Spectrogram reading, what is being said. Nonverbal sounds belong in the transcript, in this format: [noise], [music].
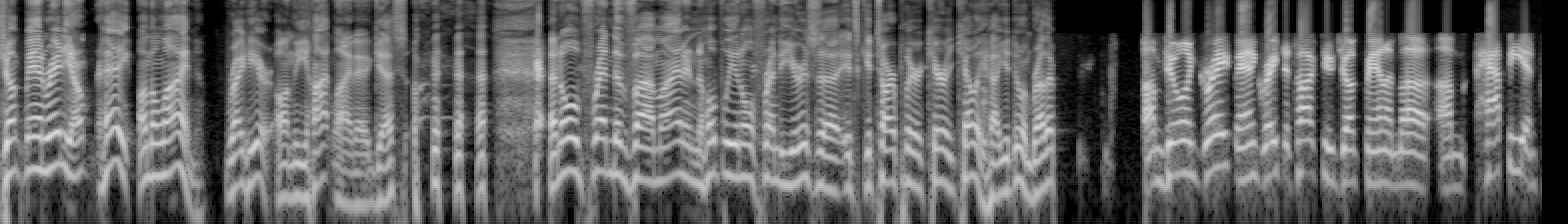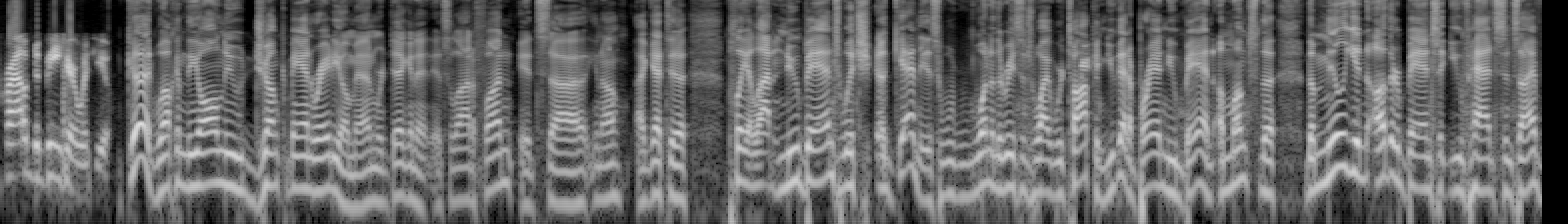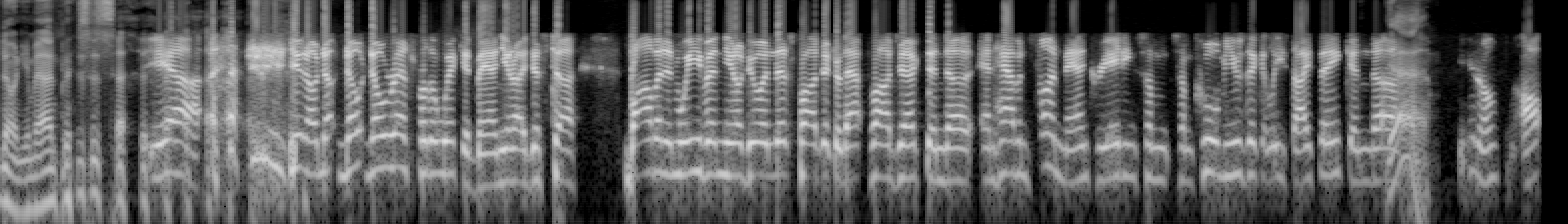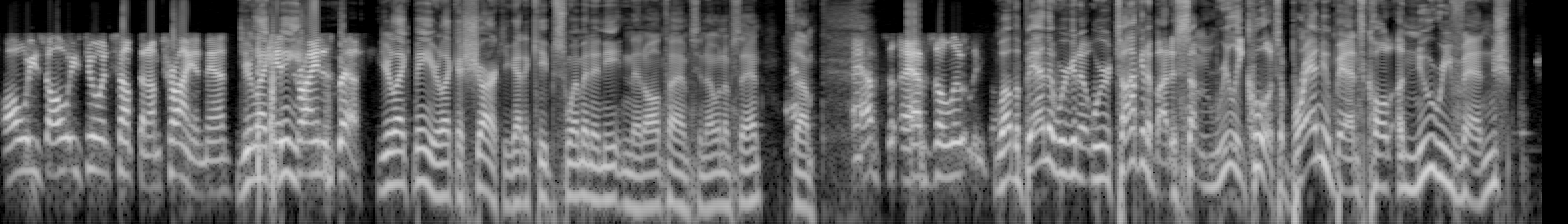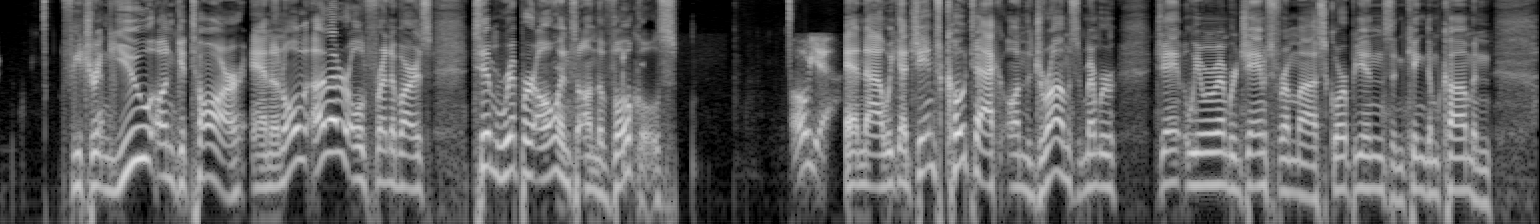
Junkman Radio. Hey, on the line. Right here on the hotline, I guess. [laughs] an old friend of uh, mine, and hopefully an old friend of yours. Uh, it's guitar player Keri Kelli. How you doing, brother? I'm doing great, man. Great to talk to you, Junkman. I'm uh, I'm happy and proud to be here with you. Good. Welcome to the all new Junkman Radio, man. We're digging it. It's a lot of fun. It's uh, you know, I get to play a lot of new bands, which again is one of the reasons why we're talking. You got a brand new band amongst the the million other bands that you've had since I've known you, man. [laughs] This is uh, yeah, [laughs] you know, no no no rest for the wicked, man. You know, I just. Uh, bobbing and weaving, you know, doing this project or that project, and uh, and having fun, man, creating some some cool music. At least I think, and uh, yeah. You know, always, always doing something. I'm trying, man. You're the like me. Trying his best. You're like me. You're like a shark. You got to keep swimming and eating at all times. You know what I'm saying? So. Absolutely. Well, the band that we're gonna we're talking about is something really cool. It's a brand new band. It's called A New Revenge featuring you on guitar and an old another old friend of ours, Tim Ripper Owens on the vocals. Oh yeah, and uh, we got James Kotak on the drums. Remember, James? We remember James from uh, Scorpions and Kingdom Come and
